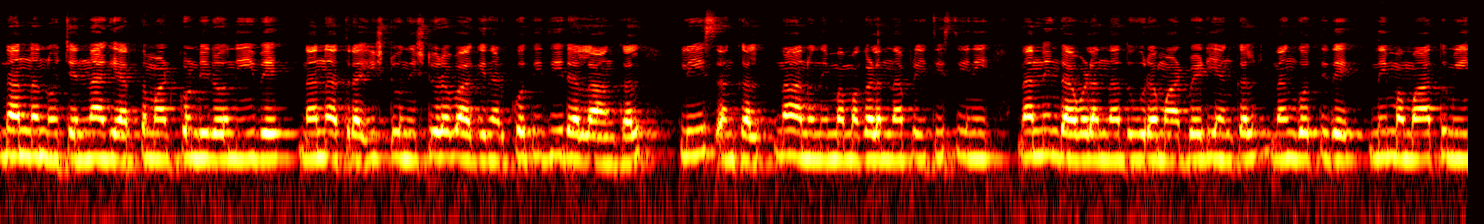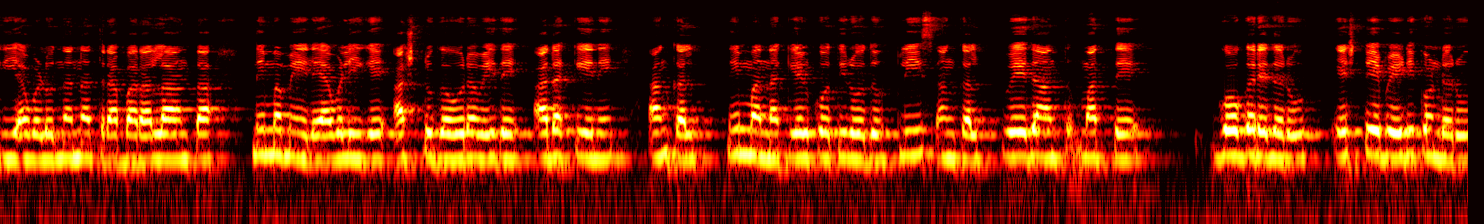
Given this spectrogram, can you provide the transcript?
ನನ್ನನ್ನು ಚೆನ್ನಾಗಿ ಅರ್ಥ ಮಾಡ್ಕೊಂಡಿರೋ ನೀವೇ ನನ್ನ ಹತ್ರ ಇಷ್ಟು ನಿಷ್ಠುರವಾಗಿ ನಡ್ಕೋತಿದ್ದೀರಲ್ಲ ಅಂಕಲ್. ಪ್ಲೀಸ್ ಅಂಕಲ್, ನಾನು ನಿಮ್ಮ ಮಗಳನ್ನು ಪ್ರೀತಿಸ್ತೀನಿ. ನನ್ನಿಂದ ಅವಳನ್ನು ದೂರ ಮಾಡಬೇಡಿ ಅಂಕಲ್. ನಂಗೆ ಗೊತ್ತಿದೆ ನಿಮ್ಮ ಮಾತು ಮೀರಿ ಅವಳು ನನ್ನ ಹತ್ರ ಬರಲ್ಲ ಅಂತ. ನಿಮ್ಮ ಮೇಲೆ ಅವಳಿಗೆ ಅಷ್ಟು ಗೌರವ ಇದೆ ಅದಕ್ಕೇನೆ ಅಂಕಲ್, ನಿಮ್ಮನ್ನು ಕೇಳ್ಕೋತಿರೋದು. ಪ್ಲೀಸ್ ಅಂಕಲ್, ವೇದಾಂತ್ ಮತ್ತೆ ಗೋಗರೆದರು ಎಷ್ಟೇ ಬೇಡಿಕೊಂಡರೂ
